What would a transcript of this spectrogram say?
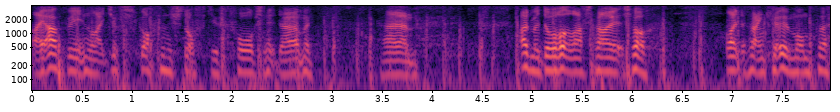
I have been like just scoffing stuff, just forcing it down me. Um, I had my daughter last night, so I'd like to thank her mum for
